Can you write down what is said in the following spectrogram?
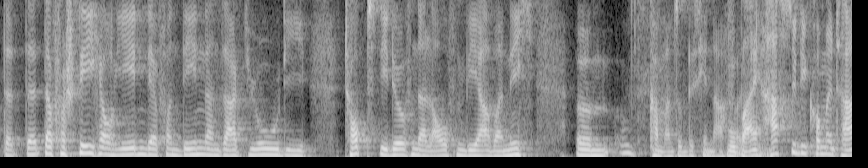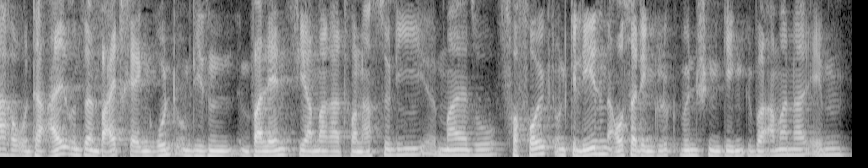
da, da, da verstehe ich auch jeden, der von denen dann sagt, jo, die Tops, die dürfen da laufen, wir aber nicht. Ähm, kann man so ein bisschen nachvollziehen. Wobei, hast du die Kommentare unter all unseren Beiträgen rund um diesen Valencia-Marathon, hast du die mal so verfolgt und gelesen, außer den Glückwünschen gegenüber Amanal eben?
